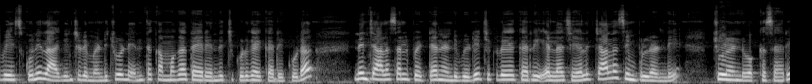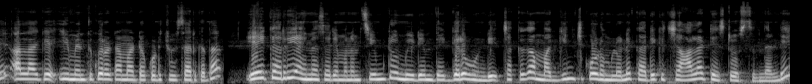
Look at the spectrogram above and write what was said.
వేసుకొని లాగించడం అండి. చూడండి ఎంత కమ్మగా తయారైంది చిక్కుడుకాయ కర్రీ కూడా. నేను చాలాసార్లు పెట్టానండి వీడియో. చిక్కుడుకాయ కర్రీ ఎలా చేయాలి చాలా సింపుల్ అండి. చూడండి ఒక్కసారి. అలాగే ఈ మెంతికూర టమాటా కూడా చూశారు కదా. ఏ కర్రీ అయినా సరే మనం సిమ్ టు మీడియం దగ్గర ఉండి చక్కగా మగ్గించుకోవడంలోనే కర్రీకి చాలా టేస్ట్ వస్తుందండి.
